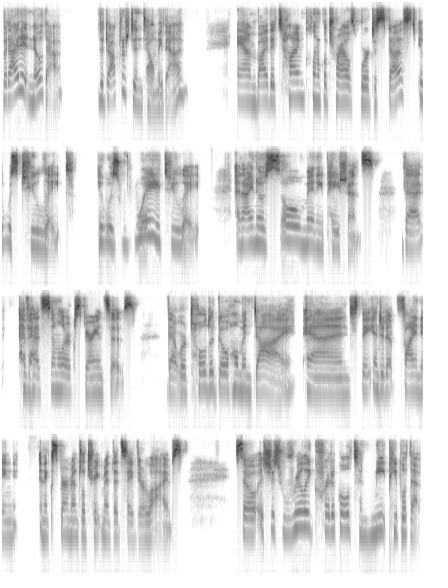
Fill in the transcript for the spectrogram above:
But I didn't know that. The doctors didn't tell me that. And by the time clinical trials were discussed, it was too late. It was way too late. And I know so many patients that have had similar experiences that were told to go home and die, and they ended up finding an experimental treatment that saved their lives. So it's just really critical to meet people at that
